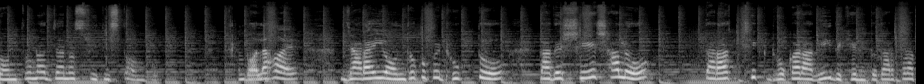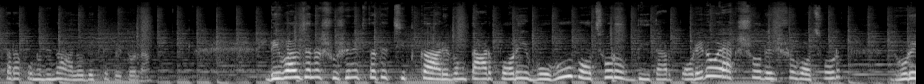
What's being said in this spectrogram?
যন্ত্রণার যেন স্মৃতিস্তম্ভ। বলা হয়, যারা এই অন্ধকূপে ঢুকতো তাদের শেষ আলো তারা ঠিক ঢোকার আগেই দেখে নিত, তারপর আর তারা কোনোদিনও আলো দেখতে পেত না। দেওয়াল যেন শুষে নিত তাদের চিৎকার এবং তারপরে বহু বছর অবধি তারপরেরও একশো, দেড়শো বছর ধরে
